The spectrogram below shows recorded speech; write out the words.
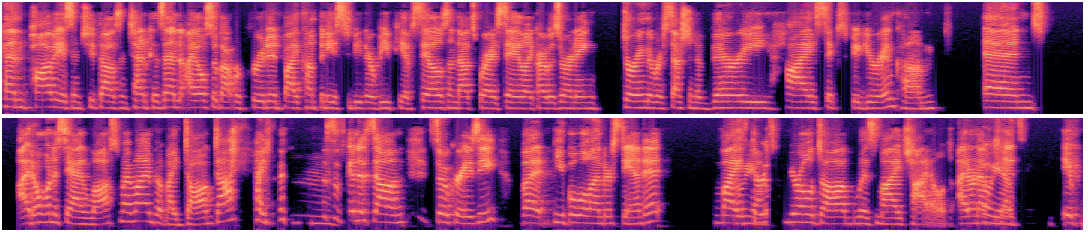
Ken Paves in 2010, because then I also got recruited by companies to be their VP of sales. And that's where I say, like, I was earning during the recession a very high six figure income. And I don't want to say I lost my mind, but my dog died. mm. This is going to sound so crazy, but people will understand it. My 13 oh, yeah. year old dog was my child. I don't have oh, kids. Yeah. It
